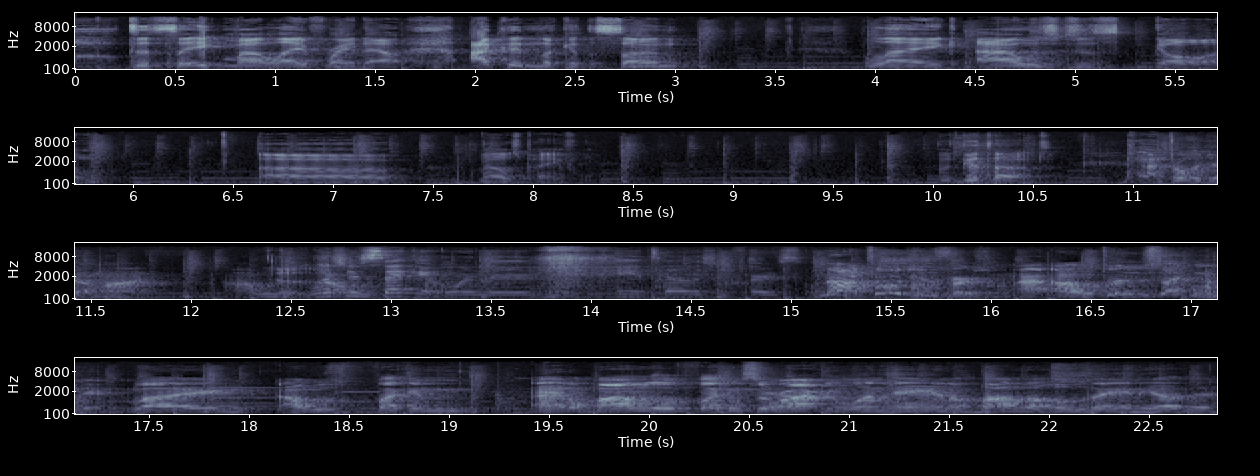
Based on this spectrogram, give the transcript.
to save my life right now. I couldn't look at the sun. Like I was just gone. Uh, that was painful, but good times. I told y'all mine. I was. What's I your was, second one then? You can't tell us your first one. No, I told you the first one. I, I will tell you the second one then. Like, I was fucking, I had a bottle of fucking Ciroc in one hand, a bottle of Jose in the other,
